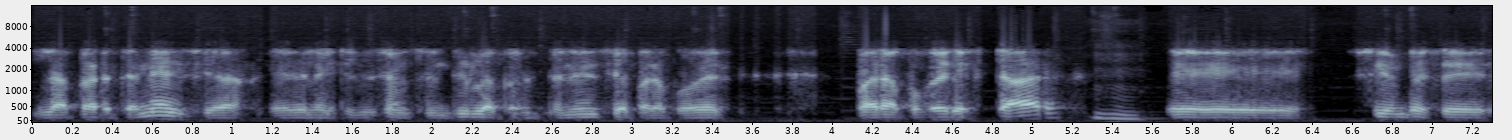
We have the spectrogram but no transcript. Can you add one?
la pertenencia eh, de la institución, sentir la pertenencia para poder para poder estar. Eh, siempre se,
